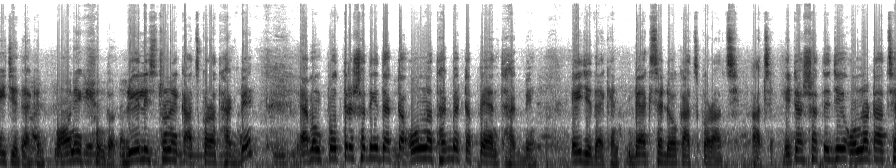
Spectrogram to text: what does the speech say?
এই যে দেখেন অনেক সুন্দর। রিয়েল স্টোনের কাজ করা থাকবে এবং প্রত্যেকের সাথে কিন্তু একটা ওড়না থাকবে একটা প্যান্ট থাকবে। এই যে দেখেন ব্যাক সাইডেও কাজ করা আছে। আচ্ছা এটার সাথে যে ওড়নাটা আছে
